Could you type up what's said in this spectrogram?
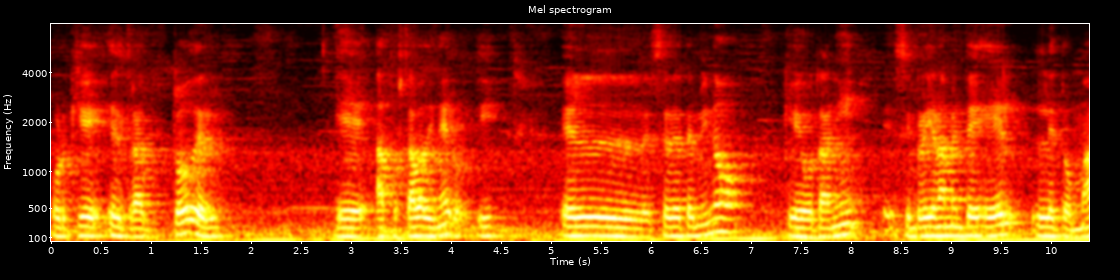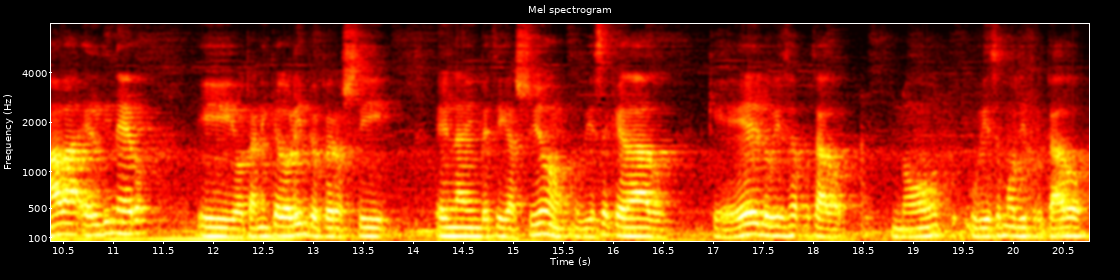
porque el tractor de él eh, apostaba dinero y él, se determinó que Otani, eh, simplemente él le tomaba el dinero y Otani quedó limpio, pero si en la investigación hubiese quedado que él hubiese apostado, no hubiésemos disfrutado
